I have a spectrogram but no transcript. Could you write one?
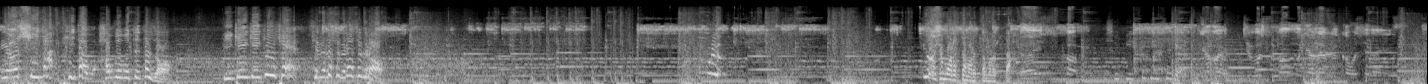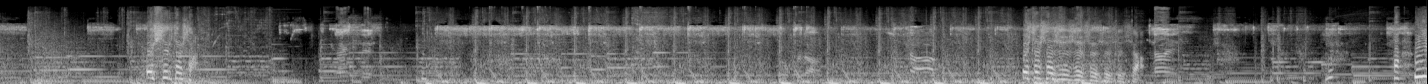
よし引いた引いた半分持ってったぞ。いけいけいけいけ。攻めろ攻めろ攻めろ。よしもらったもらったもらった。急ぎ急ぎ急ぎやばい自分ストームやられるかもしれないよしよし倒した。ナイスです。どこだ。いった。よしよしたよしよしたよしよした。ナイス。あいる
